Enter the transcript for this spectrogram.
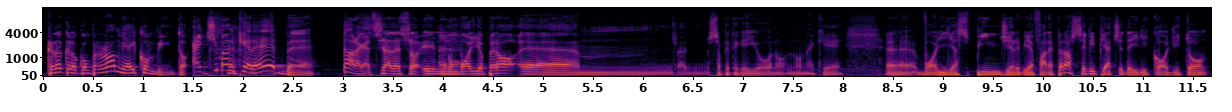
credo che lo comprerò, mi hai convinto. E ci mancherebbe! No, ragazzi, cioè adesso eh, non voglio, però. Ehm, cioè, sapete che io no, non è che eh, voglia spingervi a fare. Però, se vi piace Daily Cogito,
